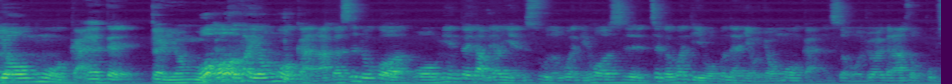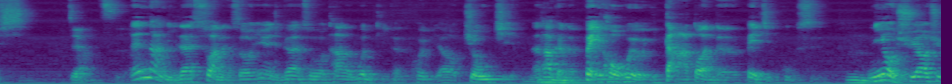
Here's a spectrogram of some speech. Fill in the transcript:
幽默感。呃，对对，幽默。我偶尔会幽默感啊，可是如果我面对到比较严肃的问题，或者是这个问题我不能有幽默感的时候，我就会跟他说不行。这样子，哎，那你在算的时候，因为你刚才说他的问题可能会比较纠结，那他可能背后会有一大段的背景故事。嗯，你有需要去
